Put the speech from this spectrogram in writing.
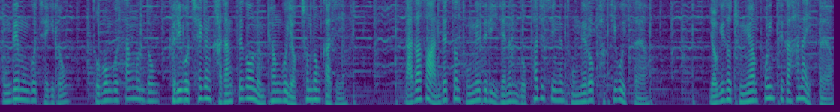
동대문구 제기동, 도봉구 쌍문동, 그리고 최근 가장 뜨거운 은평구 역촌동까지 낮아서 안 됐던 동네들이 이제는 높아질 수 있는 동네로 바뀌고 있어요. 여기서 중요한 포인트가 하나 있어요.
